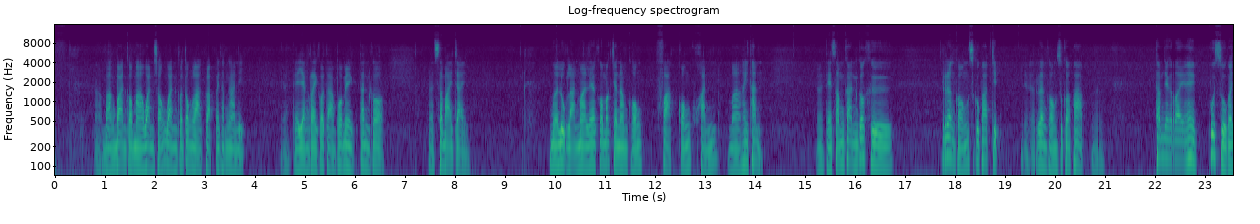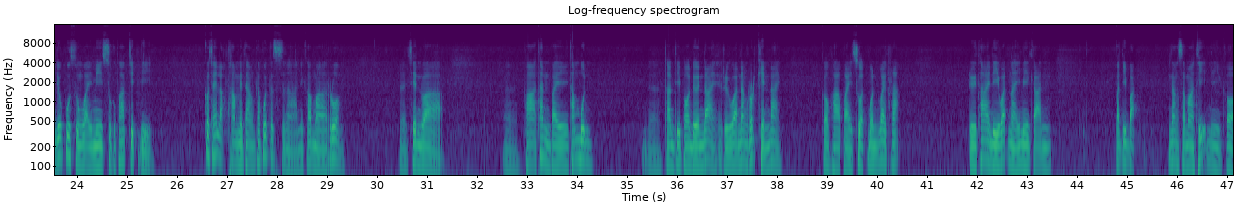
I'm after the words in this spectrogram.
บางบ้านก็มาวัน 2 วันก็ต้องลากลับไปทำงานอีก แต่อย่างไรก็ตามพ่อแม่ท่านก็สบายใจ เมื่อลูกหลานมาแล้วก็มักจะนำของฝากของขวัญมาให้ท่าน แต่สำคัญก็คือเรื่องของสุขภาพจิต เรื่องของสุขภาพทำอย่างไรให้ผู้สูงอายุผู้สูงวัยมีสุขภาพจิตดี ก็ใช้หลักธรรมในทางพระพุทธศาสนานี่เข้ามาร่วม เช่นว่าพาท่านไปทำบุญท่านที่พอเดินได้ หรือว่านั่งรถเข็นได้ ก็พาไปสวดมนต์ไหว้พระ หรือถ้าดีวัดไหนมีการปฏิบัตินั่งสมาธินี่ก็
